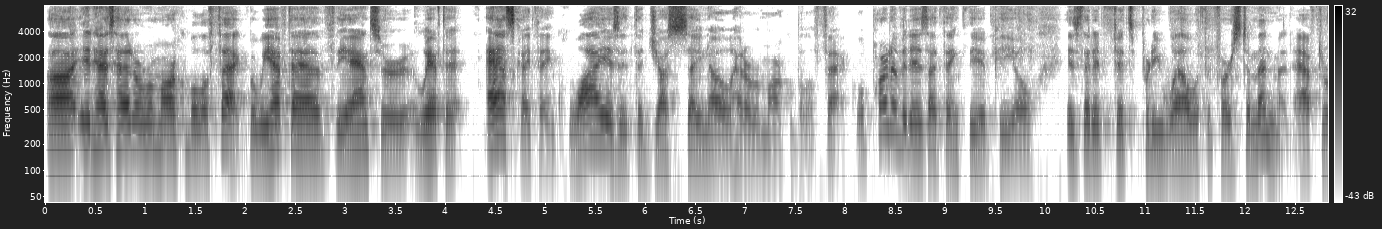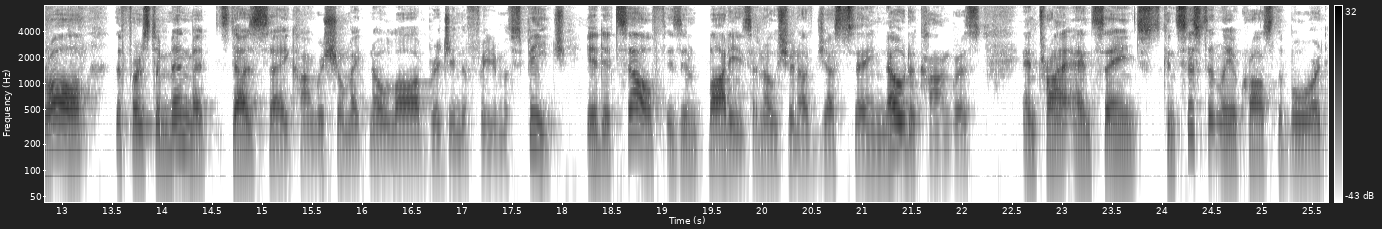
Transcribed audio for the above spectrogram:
uh, it has had a remarkable effect. But we have to have the answer, we have to ask, I think, why is it that just say no had a remarkable effect? Well, part of it is, I think, the appeal is that it fits pretty well with the First Amendment. After all, the First Amendment does say Congress shall make no law abridging the freedom of speech. It itself is embodies a notion of just saying no to Congress and try and saying consistently across the board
